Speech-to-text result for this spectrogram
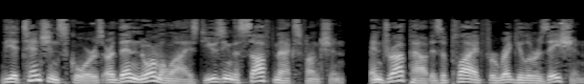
The attention scores are then normalized using the softmax function, and dropout is applied for regularization.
